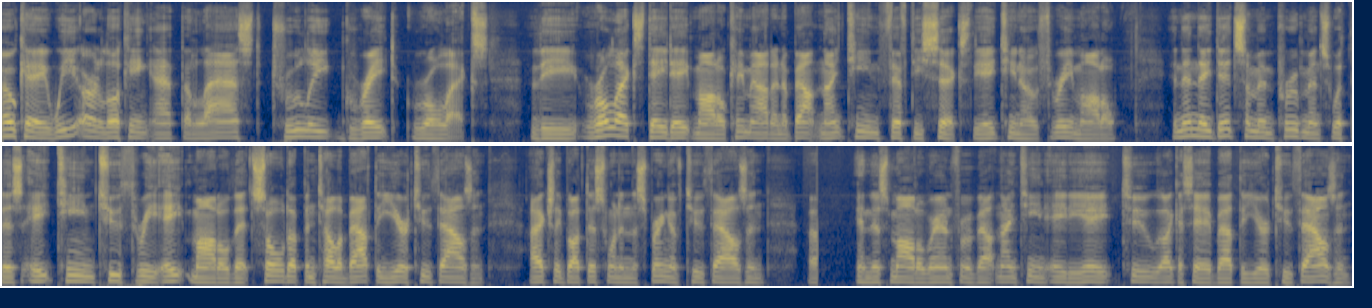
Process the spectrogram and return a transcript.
Okay, we are looking at the last truly great Rolex. The Rolex Day Date model came out in about 1956, the 1803 model. And then they did some improvements with this 18238 model that sold up until about the year 2000. I actually bought this one in the spring of 2000. Uh, and this model ran from about 1988 to, like I say, about the year 2000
